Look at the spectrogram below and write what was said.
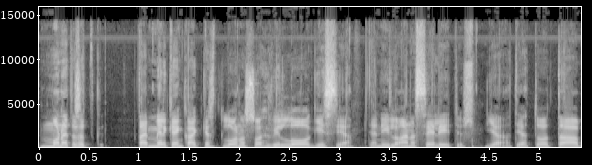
monet asiat tai melkein kaikki luonnossa on hyvin loogisia ja niillä on aina selitys. Ja, ja tuota,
